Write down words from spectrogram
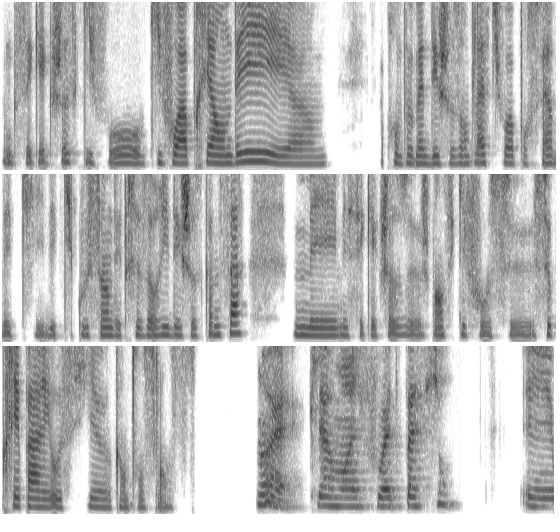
Donc c'est quelque chose qu'il faut qu'il faut appréhender et euh, après on peut mettre des choses en place, tu vois, pour se faire des petits des petits coussins, des trésoreries, des choses comme ça. Mais mais c'est quelque chose, je pense qu'il faut se se préparer aussi euh, quand on se lance. Ouais, clairement, il faut être patient. Et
